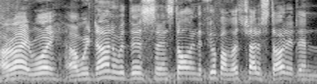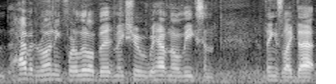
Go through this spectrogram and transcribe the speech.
All right, Roy, uh, we're done with this uh, installing the fuel pump. Let's try to start it and have it running for a little bit. Make sure we have no leaks and things like that.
